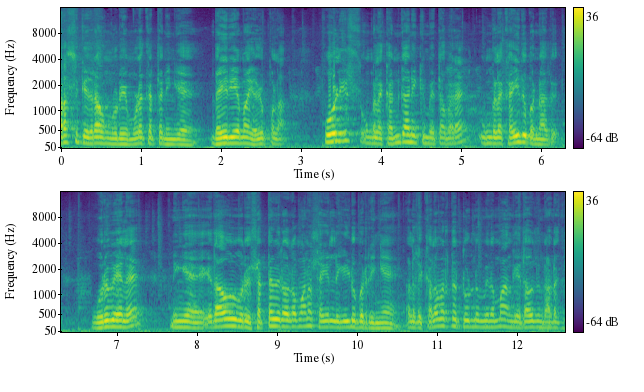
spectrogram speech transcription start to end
அரசுக்கு எதிராக உங்களுடைய முழக்கத்தை நீங்கள் தைரியமாக எழுப்பலாம். போலீஸ் உங்களை கண்காணிக்குமே தவிர உங்களை கைது பண்ணாது. ஒருவேளை நீங்கள் ஏதாவது ஒரு சட்டவிரோதமான செயலில் ஈடுபடுறீங்க அல்லது கலவரத்தை தூண்டும் விதமாக அங்கே ஏதாவது நடக்கு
